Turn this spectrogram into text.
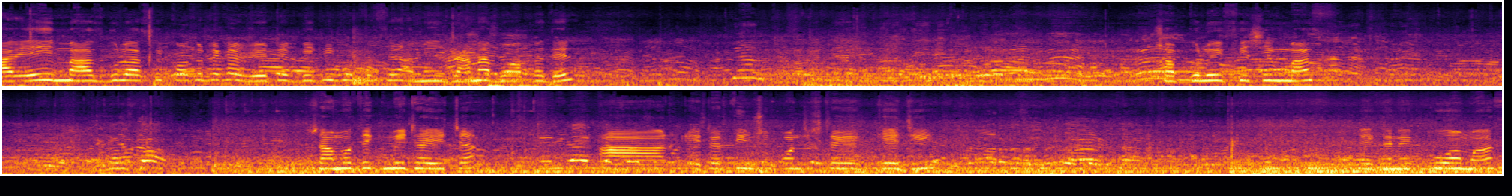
আর এই মাছগুলো আজকে কত টাকা রেটে বিক্রি করতেছে আমি জানাব আপনাদের। সবগুলোই ফিশিং মাছ। সামুদ্রিক মিঠাই চা আর এটা তিনশো পঞ্চাশ টাকা কেজি। এখানে পোয়া মাছ।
